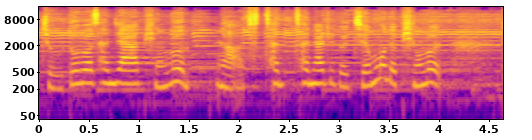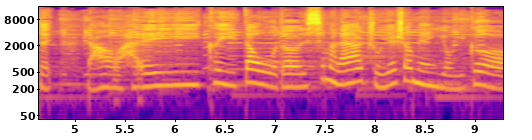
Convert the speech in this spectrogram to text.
就多多参加评论，那参参加这个节目的评论，对，然后还可以到我的喜马拉雅主页上面有一个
